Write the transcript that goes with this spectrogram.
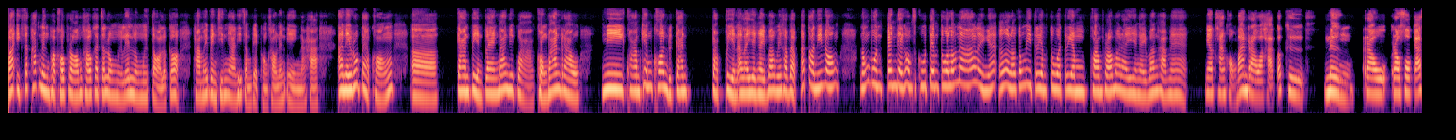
ว่าอีกสักพักหนึ่งพอเขาพร้อมเขาก็จะลงมือเล่นลงมือต่อ แล้วก็ทำให้เป็นชิ้นงานที่สำเร็จของเขานั่นเองนะคะอ่าในรูปแบบของเอ่อการเปลี่ยนแปลงบ้างดีกว่าของบ้านเรา มีความเข้มข้นหรือการปรับเปลี่ยนอะไรยังไงบ้างไหมคะแบบอะตอนนี้น้องน้องบุญเป็นเด็กโฮมสคูลเต็มตัวแล้วนะอะไรอย่างเงี้ยเออเราต้องมีเตรียมตัวเตรียมความพร้อมอะไรยังไงบ้างคะแม่ แนวทางของบ้านเราอะค่ะ ก็คือ หนึ่งเราเราโฟกัส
